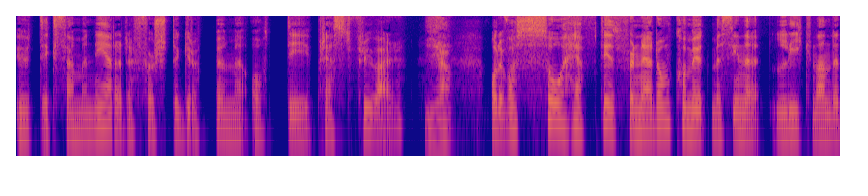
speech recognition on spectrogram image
utexaminerade första gruppen med 80 prästfruar. Ja. Och det var så häftigt för när de kom ut med sina liknande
